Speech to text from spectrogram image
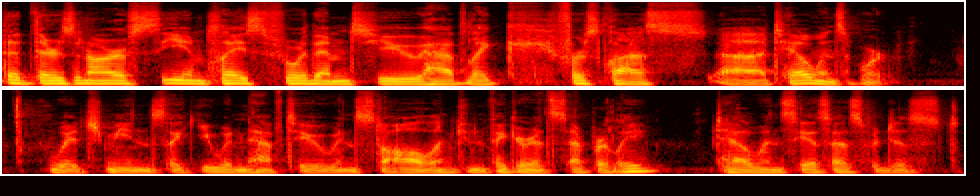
that there's an RFC in place for them to have like first class uh, Tailwind support, which means like you wouldn't have to install and configure it separately. Tailwind CSS would just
